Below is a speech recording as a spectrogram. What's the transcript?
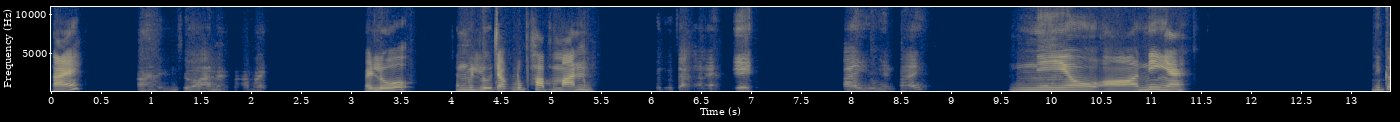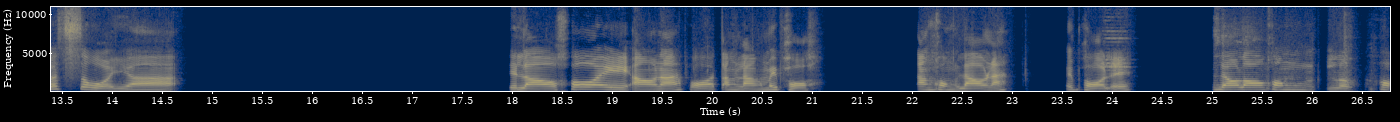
ไหนอ่าเดี๋ยวดูสิว่าอันไหนมาใหม่ไม่รู้ ฉันไม่รู้จากรูปภาพมัน ไม่รู้จักอะไรนี่ป้ายอยู่เห็นไหมนิวอ๋อนี่ไง นี่ก็สวยอะ ดี๋ยวเราค่อยเอานะ เพราะตังค์เราไม่พอ ตังค์ของเรานะ ไม่พอเลยแล้วเราคงขอ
